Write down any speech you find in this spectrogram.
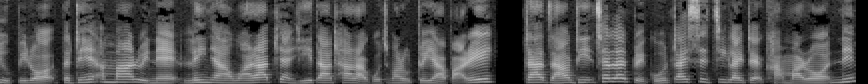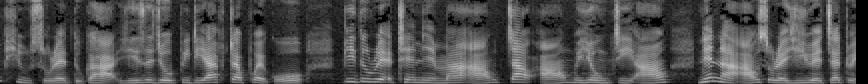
ယူပြီးတော့သတင်းအမှားတွေနဲ့လိန်ညာဝါဒဖြန့်ရေးသားထားတာကိုကျမတို့တွေ့ရပါတယ် ဒါကြောင့်ဒီအချက်လက်တွေကိုတိုက်စစ်ကြည့်လိုက်တဲ့အခါမှာတော့နင်းဖြူဆိုတဲ့သူကရေစကြို PDF တပ်ဖွဲ့ကိုပြည်သူတွေအထင်မြင်မှားအောင်ကြောက်အောင်မယုံကြည်အောင်နစ်နာအောင်ဆိုတဲ့ရည်ရွယ်ချက်တွေ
